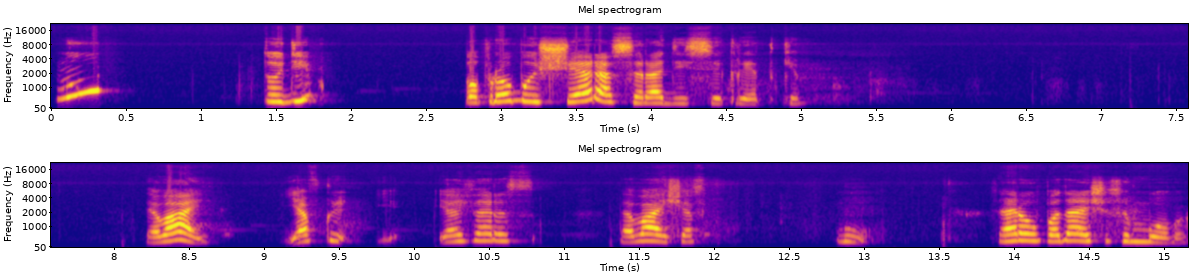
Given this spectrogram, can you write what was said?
Ну, туди, попробую еще раз ради секретки. Давай, я включу. Я зараз. Давай, сейчас. Ну. Зараз випадає ще мова.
